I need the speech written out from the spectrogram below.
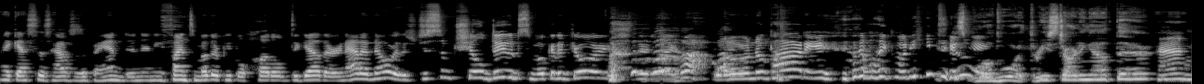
I guess his house is abandoned, and he finds some other people huddled together. And out of nowhere, there's just some chill dudes smoking a joint. They're like, "Welcome to party." And I'm like, "What are you doing?" is? World War Three starting out there? Huh?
